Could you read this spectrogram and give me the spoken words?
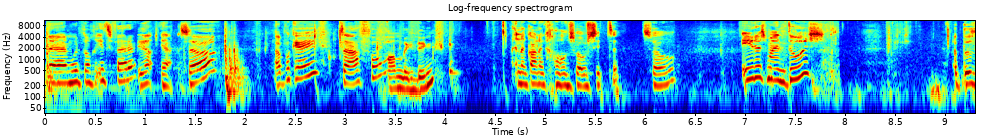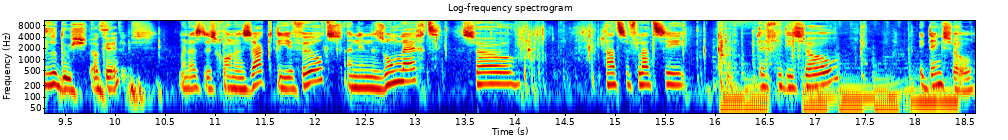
Nee, hij moet nog iets verder. Ja. Ja, zo. Hoppakee, tafel. Handig ding. En dan kan ik gewoon zo zitten. Zo. Hier is mijn douche. Dat is de douche, oké. Maar dat is dus gewoon een zak die je vult en in de zon legt. Zo. Laatste flatsie. Leg je die zo. Ik denk zo.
